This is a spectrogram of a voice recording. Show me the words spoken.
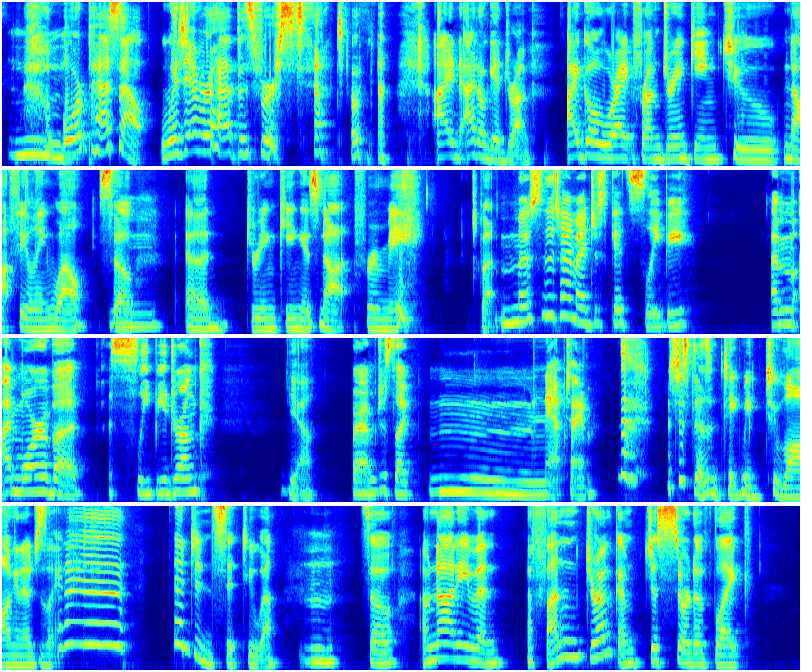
Mm. or pass out, whichever happens first. I don't know. I, I don't get drunk. I go right from drinking to not feeling well. So mm. uh, drinking is not for me. But Most of the time, I just get sleepy. I'm I'm more of a, a sleepy drunk yeah, where I'm just like, mm, nap time. it just doesn't take me too long. And I'm just like, eh, that didn't sit too well. So I'm not even a fun drunk. I'm just sort of like,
